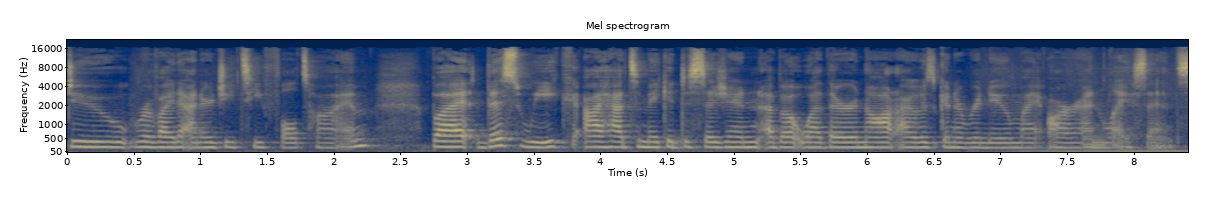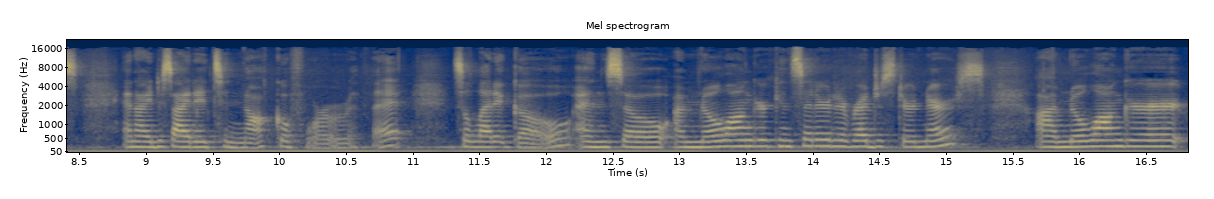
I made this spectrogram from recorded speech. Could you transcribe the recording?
do Revita Energy Tea full time. But this week, I had to make a decision about whether or not I was going to renew my RN license. And I decided to not go forward with it, to let it go. And so I'm no longer considered a registered nurse. I'm no longer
